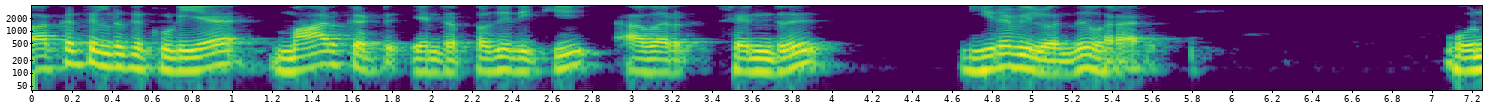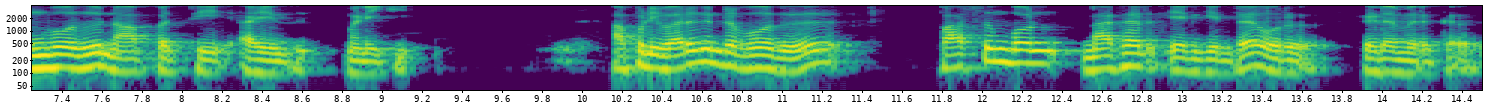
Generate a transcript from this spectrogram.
பக்கத்தில் இருக்கக்கூடிய மார்க்கெட் என்ற பகுதிக்கு அவர் சென்று இரவில் வந்து வரார். ஒன்பது நாற்பத்தி ஐந்து மணிக்கு. அப்படி வருகின்ற போது பசும்பொன் நகர் என்கின்ற ஒரு இடம் இருக்கிறது.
